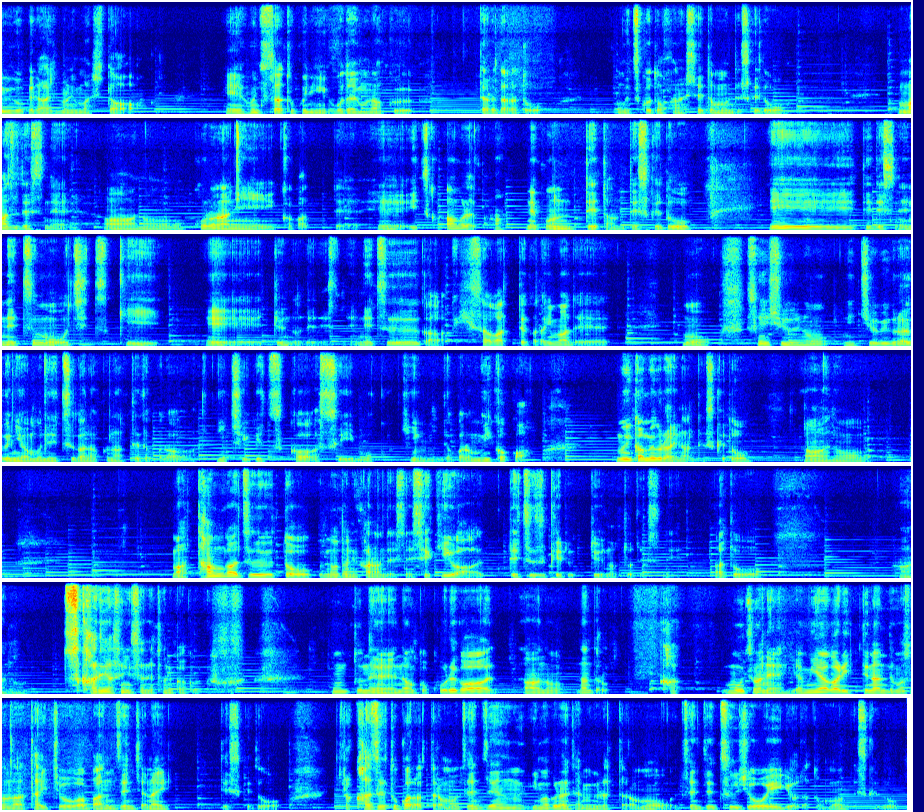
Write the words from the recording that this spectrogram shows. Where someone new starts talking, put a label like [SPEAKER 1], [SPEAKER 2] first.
[SPEAKER 1] というわけで始まりました。えー本日は特にお題もなく、だらだらと思いつくことを話したいと思うんですけど、まずですね、あの、コロナにかかって、えー5日間ぐらいかな、寝込んでたんですけど、えーでですね、熱も落ち着き、えーっていうのでですね、熱が下がってから今でもう先週の日曜日ぐらいにはもう熱がなくなってたから、日月火水木金だから6日か。6日目ぐらいなんですけど、あの、まあ、痰がずっと喉に絡んでですね、咳が出続けるっていうのとですね、あと、あの、疲れやすいんですよね、とにかく。ほんとね、なんかこれが、あの、なんだろう、かもちろんね、病み上がりって何でもそんな体調が万全じゃないですけど、風邪とかだったらもう全然、今ぐらいのタイミングだったらもう全然通常営業だと思うんですけど、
